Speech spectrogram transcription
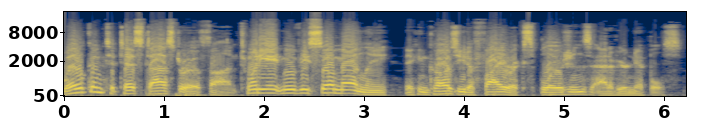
Welcome to Testosterothon, 28 movies so manly they can cause you to fire explosions out of your nipples.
